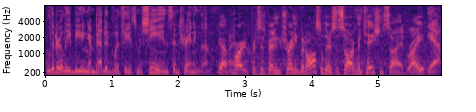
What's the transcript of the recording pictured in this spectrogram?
literally being embedded with these machines and training them. Yeah, right? part participating in training, but also there's this augmentation side, right? Yeah.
